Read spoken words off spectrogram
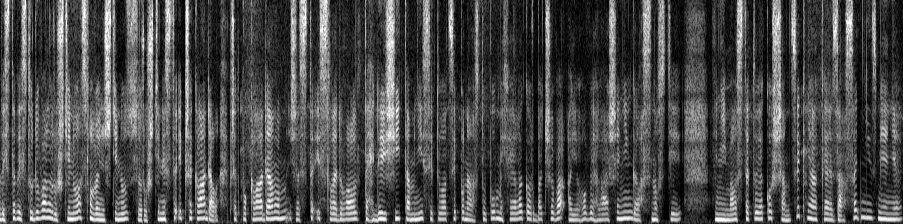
Vy jste vystudoval ruštinu a slovenštinu, z ruštiny jste i překládal. Předpokládám, že jste i sledoval tehdejší tamní situaci po nástupu Michaela Gorbačova a jeho vyhlášení glasnosti. Vnímal jste to jako šanci k nějaké zásadní změně?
